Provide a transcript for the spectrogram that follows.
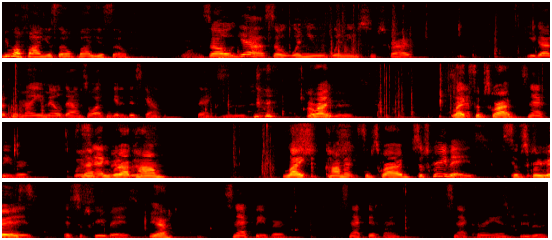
You're going to find yourself by yourself. So yeah, so when you when you subscribe, you gotta put my email down so I can get a discount. Thanks. All right. 50. Like, subscribe. Snack Fever. Play Snackfever.com. Like, comment, subscribe. Subscribes. It's Subscribes. It's Subscribes. Yeah. Snack Fever. Snack different. Snack Korean. Subscribe.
